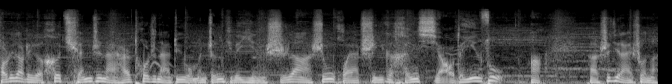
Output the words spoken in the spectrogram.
考虑到这个喝全脂奶还是脱脂奶，对于我们整体的饮食啊、生活呀，是一个很小的因素啊啊。实际来说呢，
